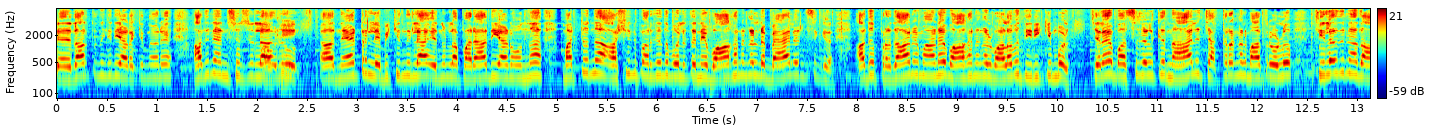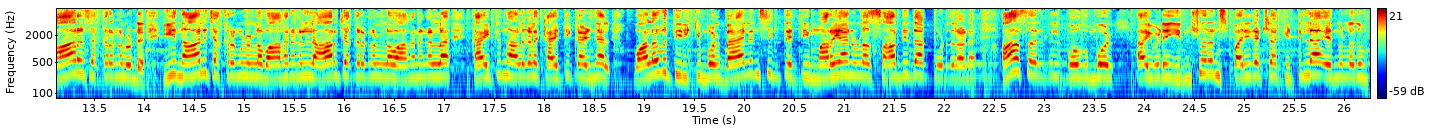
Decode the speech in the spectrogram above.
യഥാർത്ഥ നികുതി അടയ്ക്കുന്നവന് അതിനനുസരിച്ചുള്ള ഒരു നേട്ടം ലഭിക്കുന്നില്ല എന്നുള്ള പരാതിയാണ് ഒന്ന്. മറ്റൊന്ന് അശ്വിൻ പറഞ്ഞതുപോലെ തന്നെ വാഹനങ്ങളുടെ ബാലൻസിങ് അത് പ്രധാനമാണ്. വാഹനങ്ങൾ വളവ് തിരിക്കുമ്പോൾ ചില ബസ്സുകൾക്ക് നാല് ചക്രങ്ങൾ മാത്രമേ ഉള്ളൂ. ചിലതിന് അത് ആറ് ചക്രങ്ങളുണ്ട്. ഈ നാല് ചക്രങ്ങളുള്ള വാഹനങ്ങളിൽ ആറ് ചക്രങ്ങളുള്ള വാഹനങ്ങളിൽ കയറ്റുന്ന ആളുകളെ കയറ്റി കഴിഞ്ഞാൽ വളവ് തിരിക്കുമ്പോൾ ബാലൻസിങ് തെറ്റി മറിയാനുള്ള സാധ്യത കൂടുതലാണ്. ആ സ്ഥലത്തിൽ പോകുമ്പോൾ ഇവിടെ ഇൻഷുറൻസ് പരിരക്ഷ കിട്ടില്ല എന്നുള്ളതും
